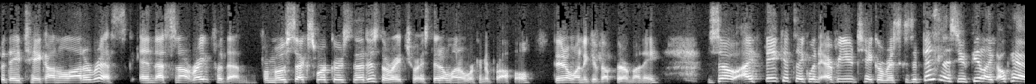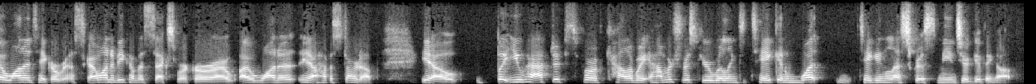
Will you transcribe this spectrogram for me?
But they take on a lot of risk, and that's not right for them. For most sex workers, that is the right choice. They don't want to work in a brothel. They don't want to give up their money. So I think it's like whenever you take a risk as a business, you feel like, okay, I want to take a risk. I want to become a sex worker. Or I, I want to, you know, have a startup. You know, but you have to sort of calibrate how much risk you're willing to take and what taking less risk means you're giving up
